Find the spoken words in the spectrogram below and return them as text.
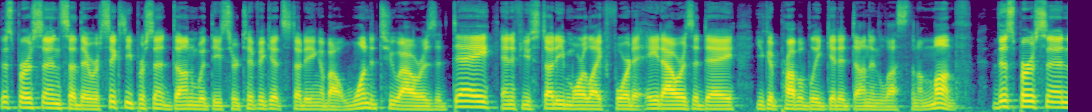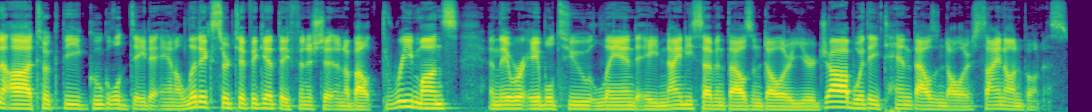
This person said they were 60% done with the certificate studying about one to two hours a day. And if you study more like four to eight hours a day, you could probably get it done in less than a month. This person uh, took the Google Data Analytics certificate. They finished it in about three months and they were able to land a $97,000 a year job with a $10,000 sign-on bonus.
